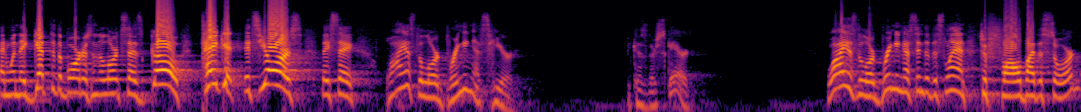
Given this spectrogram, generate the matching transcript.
And when they get to the borders and the Lord says, Go, take it, it's yours, they say, Why is the Lord bringing us here? Because they're scared. Why is the Lord bringing us into this land? To fall by the sword?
